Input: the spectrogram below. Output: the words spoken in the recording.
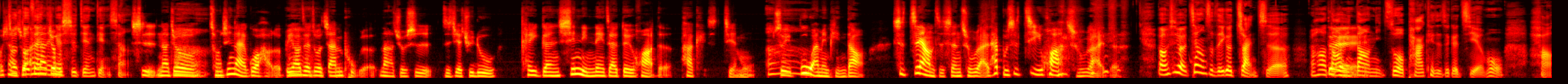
我想说，就都在那个时间点上，是那就重新来过好了，啊、不要再做占卜了，嗯、那就是直接去录可以跟心灵内在对话的 Podcast 节目。啊、所以不完美频道是这样子生出来，它不是计划出来的，而是有这样子的一个转折。然后导引到你做 Podcast 这个节目，好，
